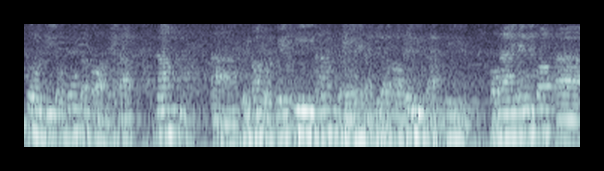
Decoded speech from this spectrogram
โชว์ทีโอโม่สปอร์ตนะครับนำอ่าเป็นมาบนเวทีมานำเสนอในการที่เราได้ดูกันที่ผมรายงานที่บอกอ่า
